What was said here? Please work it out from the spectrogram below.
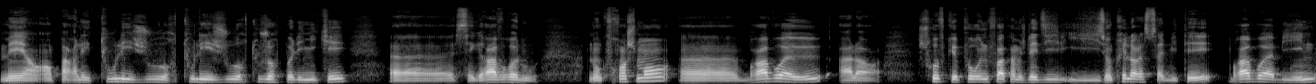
mais en, parler tous les jours, tous les jours, toujours polémiquer, euh, c'est grave relou. Donc franchement, euh, bravo à eux. Alors, je trouve que pour une fois, comme je l'ai dit, ils ont pris leur responsabilité. Bravo à Bean.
